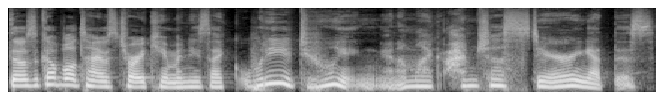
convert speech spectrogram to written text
there was a couple of times Tori came in. He's like, "What are you doing?" And I'm like, "I'm just staring at this."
